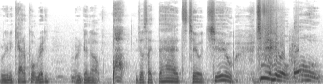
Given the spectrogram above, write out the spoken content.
We're gonna catapult. Ready? We're gonna pop. Just like that. Chill, chill. Chill, oh. bro.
